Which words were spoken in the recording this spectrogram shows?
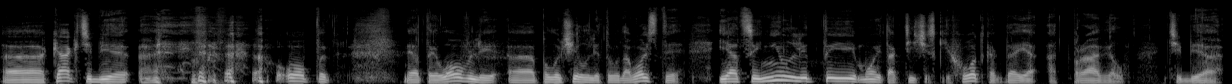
А, Как тебе опыт этой ловли? А, Получил ли ты удовольствие? И оценил ли ты мой тактический ход, когда я отправил тебя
